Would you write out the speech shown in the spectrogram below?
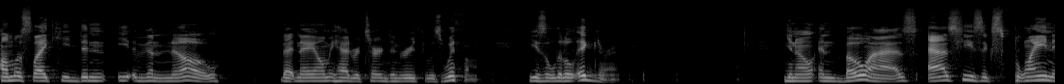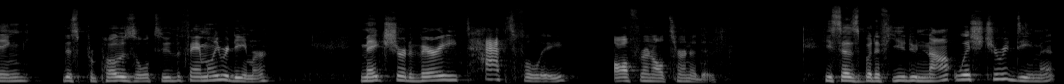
almost like he didn't even know that Naomi had returned and Ruth was with him. He's a little ignorant. You know, and Boaz, as he's explaining this proposal to the family redeemer, makes sure to very tactfully offer an alternative. He says, But if you do not wish to redeem it,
